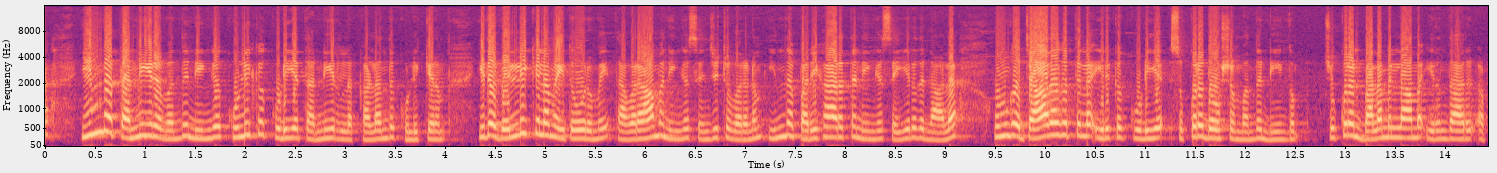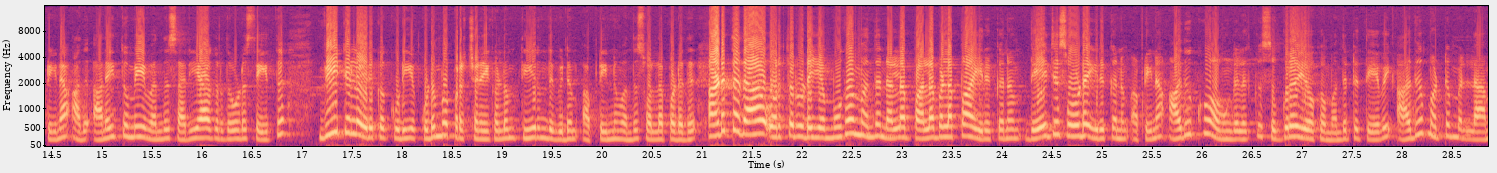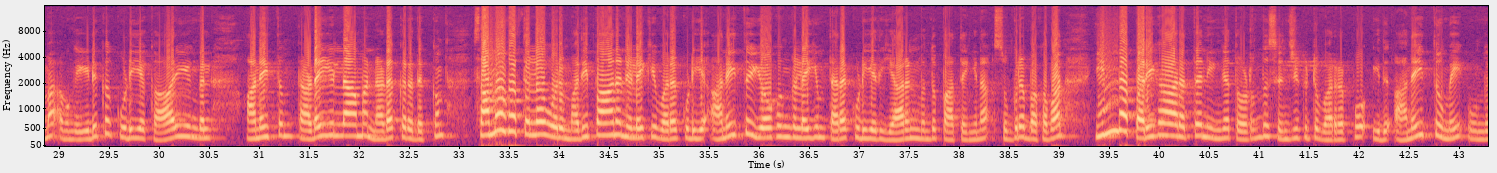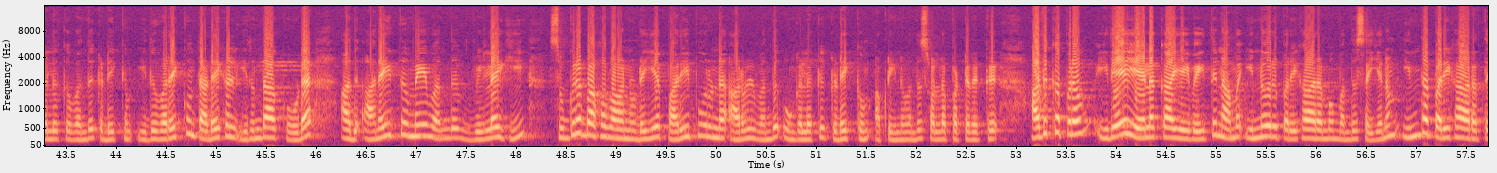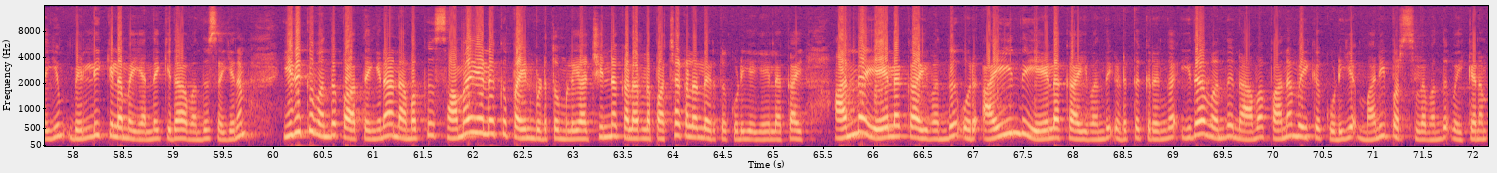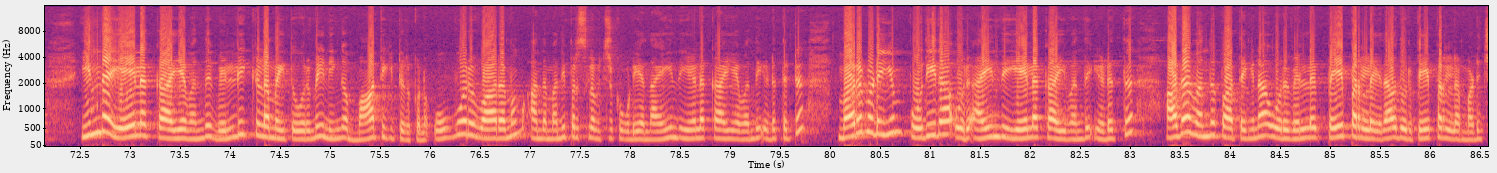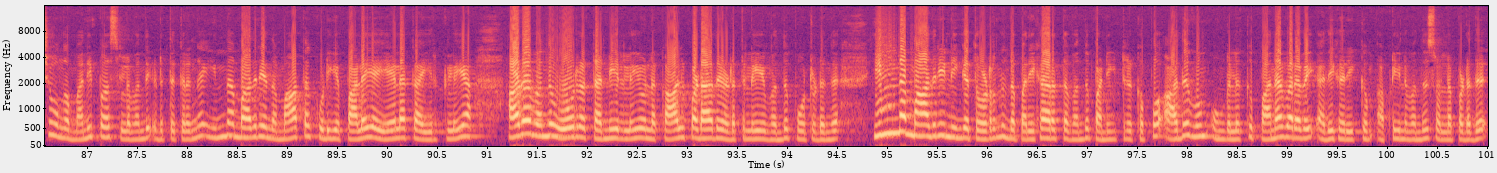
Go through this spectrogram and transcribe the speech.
இந்த தண்ணீரை வந்து நீங்க குளிக்கக்கூடிய தண்ணீர்ல கலந்து குளிக்கணும். இதை வெள்ளிக்கிழமை தோறுமே தவறாம நீங்க செஞ்சுட்டு வரணும். இந்த பரிகாரத்தை நீங்க செய்யறதுனால உங்க ஜாதகத்துல இருக்கக்கூடிய சுக்கிரதோஷம் வந்து நீங்கும். சுக்கரன் பலம் இல்லாம இருந்தாரு அப்படின்னா அது அனைத்துமே வந்து சரியாகிறதோட சேர்த்து வீட்டில் இருக்கக்கூடிய குடும்ப பிரச்சனைகளும் தீர்ந்து விடும் அப்படின்னு வந்து சொல்லப்படுது. அடுத்ததா ஒருத்தருடைய முகம் வந்து நல்ல பளபளப்பா இருக்கணும் தேஜஸோட இருக்கணும் அப்படின்னா அதுக்கும் அவங்களுக்கு சுக்கர யோகம் வந்துட்டு தேவை. அது மட்டும் இல்லாம அவங்க எடுக்கக்கூடிய காரியங்கள் அனைத்தும் தடையில்லாம நடக்கிறதுக்கும் சமூகத்துல ஒரு மதிப்பான நிலைக்கு வரக்கூடிய அனைத்து யோகங்களையும் தரக்கூடியது யாருன்னு வந்து பார்த்தீங்கன்னா சுக்ர பகவான். இந்த பரிகாரத்தை நீங்க தொடர்ந்து செஞ்சுக்கிட்டு வர்றப்போ இது அனைத்து அனைத்துமே உங்களுக்கு வந்து கிடைக்கும். இதுவரைக்கும் தடைகள் இருந்தா கூட அது அனைத்துமே வந்து விலகி சுக்கர பகவானுடைய பரிபூர்ண அருள் வந்து உங்களுக்கு கிடைக்கும் அப்படின்னு வந்து சொல்லப்பட்டிருக்கு. அதுக்கப்புறம் இதே ஏலக்காயை வைத்து நாம இன்னொரு பரிகாரமும் வந்து செய்யணும். இந்த பரிகாரத்தையும் வெள்ளிக்கிழமை அன்னைக்கு தான் வந்து செய்யணும். இதுக்கு வந்து பார்த்தீங்கன்னா நமக்கு சமையலுக்கு பயன்படுத்தும் இல்லையா? சின்ன கலர்ல பச்சை கலர்ல இருக்கக்கூடிய ஏலக்காய். அந்த ஏலக்காய் வந்து ஒரு ஐந்து ஏலக்காய் வந்து எடுத்துக்கிறோங்க. இதை வந்து நாம பணம் வைக்கக்கூடிய மணி பர்ஸ்ல வந்து வைக்கணும். இந்த ஏலக்காயை வந்து வெள்ளிக்கிழமை தோறுமே நீங்கள் மாற்றிக்கிட்டு இருக்கணும். ஒவ்வொரு வாரமும் அந்த மணி வச்சுருக்கக்கூடிய வச்சிருக்கக்கூடிய அந்த ஐந்து ஏலக்காயை வந்து எடுத்துட்டு மறுபடியும் புதிதாக ஒரு ஐந்து ஏலக்காய் வந்து எடுத்து அதை வந்து பார்த்தீங்கன்னா ஒரு வெள்ளை பேப்பரில் ஏதாவது ஒரு பேப்பரில் மடித்து உங்கள் மணி பர்ஸில் வந்து எடுத்துக்கிறேங்க. இந்த மாதிரி அந்த மாற்றக்கூடிய பழைய ஏலக்காய் இருக்கு இல்லையா? அதை வந்து ஓடுற தண்ணீர்லேயோ இல்லை கால்படாத இடத்துலையோ வந்து போட்டுடுங்க. இந்த மாதிரி நீங்கள் தொடர்ந்து இந்த பரிகாரத்தை வந்து பண்ணிக்கிட்டு இருக்கப்போ அதுவும் உங்களுக்கு பணவரவை அதிகரிக்கும் அப்படின்னு வந்து சொல்லப்படுது.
